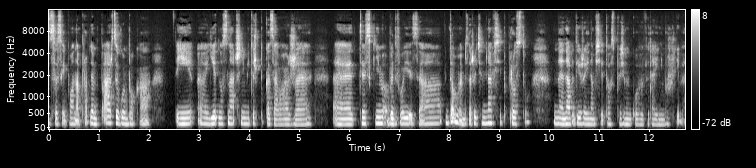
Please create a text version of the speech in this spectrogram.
sesja była naprawdę bardzo głęboka i e, jednoznacznie mi też pokazała, że tęsknimy obydwoje za domem, za życiem na wsi po prostu, nawet jeżeli nam się to z poziomu głowy wydaje niemożliwe.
